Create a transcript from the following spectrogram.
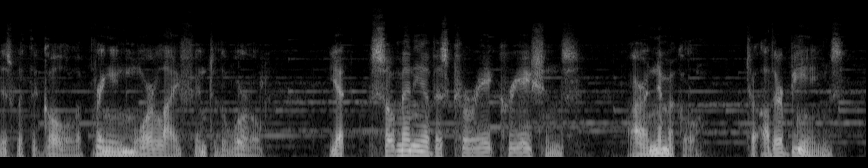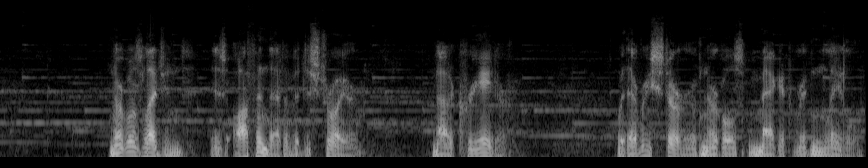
is with the goal of bringing more life into the world. Yet so many of his create creations are inimical to other beings. Nurgle's legend is often that of a destroyer, not a creator. With every stir of Nurgle's maggot-ridden ladle,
